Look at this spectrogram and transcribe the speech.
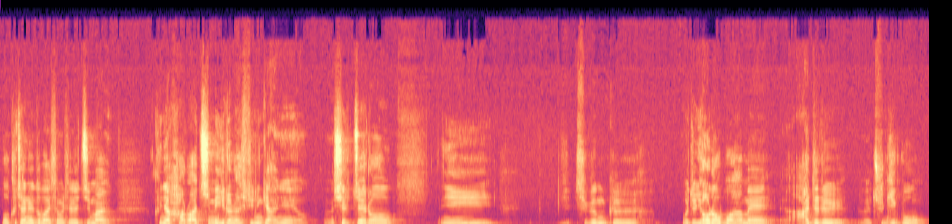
뭐 그 전에도 말씀을 드렸지만 그냥 하루 아침에 일어날 수 있는 게 아니에요. 실제로 이 지금 그 뭐죠 여로보암의 아들을 죽이고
